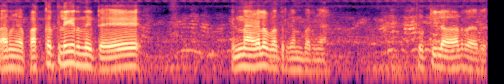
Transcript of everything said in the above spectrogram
பாருங்க பக்கத்துலேயே இருந்துட்டு என்ன வேலை பார்த்துருக்கான்னு பாருங்க. தொட்டியில் ஆடுறாரு.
